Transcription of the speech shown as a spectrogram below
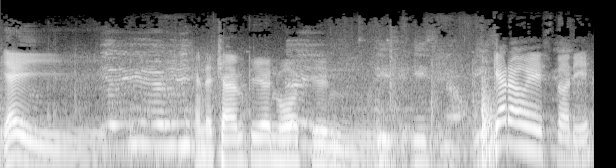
Yay! And the champion walking. Easy, easy now. Easy. Get away, study.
